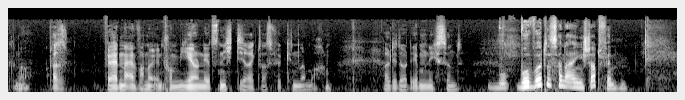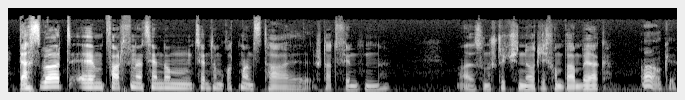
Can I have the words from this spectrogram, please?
Genau. Also werden einfach nur informieren und jetzt nicht direkt was für Kinder machen, weil die dort eben nicht sind. Wo, wo wird es dann eigentlich stattfinden? Das wird im Pfadfinderzentrum Zentrum Rottmannsthal stattfinden. Also so ein Stückchen nördlich von Bamberg. Ah, okay.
